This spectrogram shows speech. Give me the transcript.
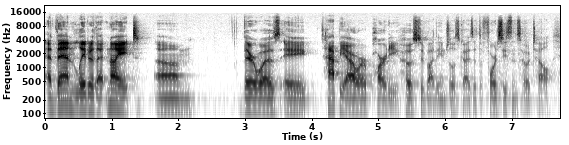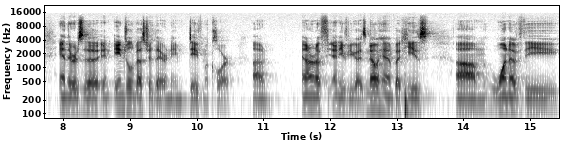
and then later that night, um, there was a happy hour party hosted by the AngelList guys at the Four Seasons Hotel. And there was a, an angel investor there named Dave McClure. Uh, and I don't know if any of you guys know him, but he's um, one of the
